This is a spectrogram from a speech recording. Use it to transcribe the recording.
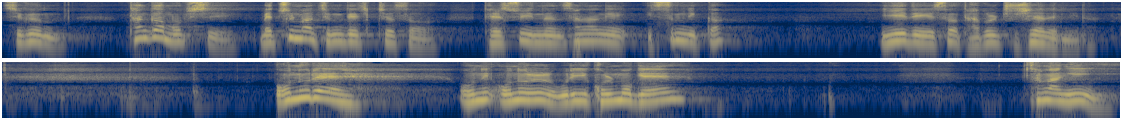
지금 탕감 없이 매출만 증대시켜서 될 수 있는 상황에 있습니까? 이에 대해서 답을 주셔야 됩니다. 오늘의 오늘, 우리 골목의 상황이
